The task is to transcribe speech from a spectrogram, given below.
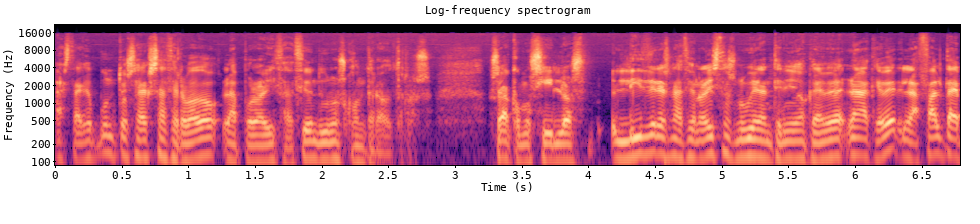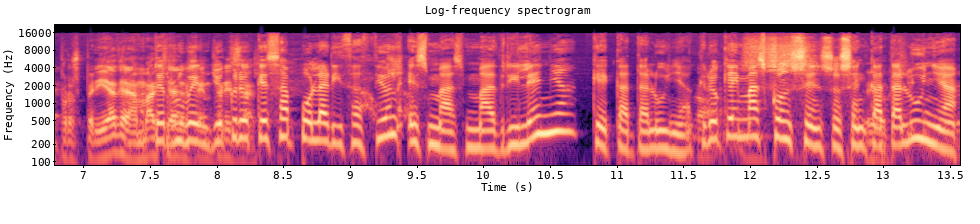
hasta qué punto se ha exacerbado la polarización de unos contra otros. O sea, como si los líderes nacionalistas no hubieran tenido nada que ver en la falta de prosperidad de la marcha Rubén, de las Yo creo que esa polarización es más madrileña que Cataluña. creo que hay más consensos en Cataluña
